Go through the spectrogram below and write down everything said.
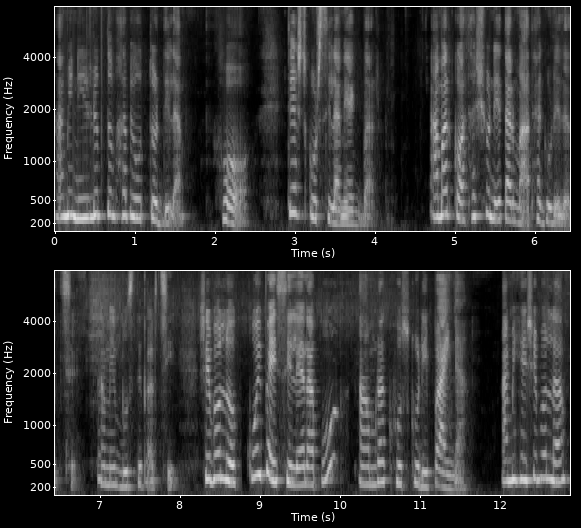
আমি নির্লিপ্তভাবে উত্তর দিলাম, হ টেস্ট করছিলাম একবার। আমার কথা শুনে তার মাথা ঘুরে যাচ্ছে। আমি বুঝতে পারছি। সে বলল, কই পাইছিলেন আপু? আমরা খুশ করি পাই না। আমি হেসে বললাম,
